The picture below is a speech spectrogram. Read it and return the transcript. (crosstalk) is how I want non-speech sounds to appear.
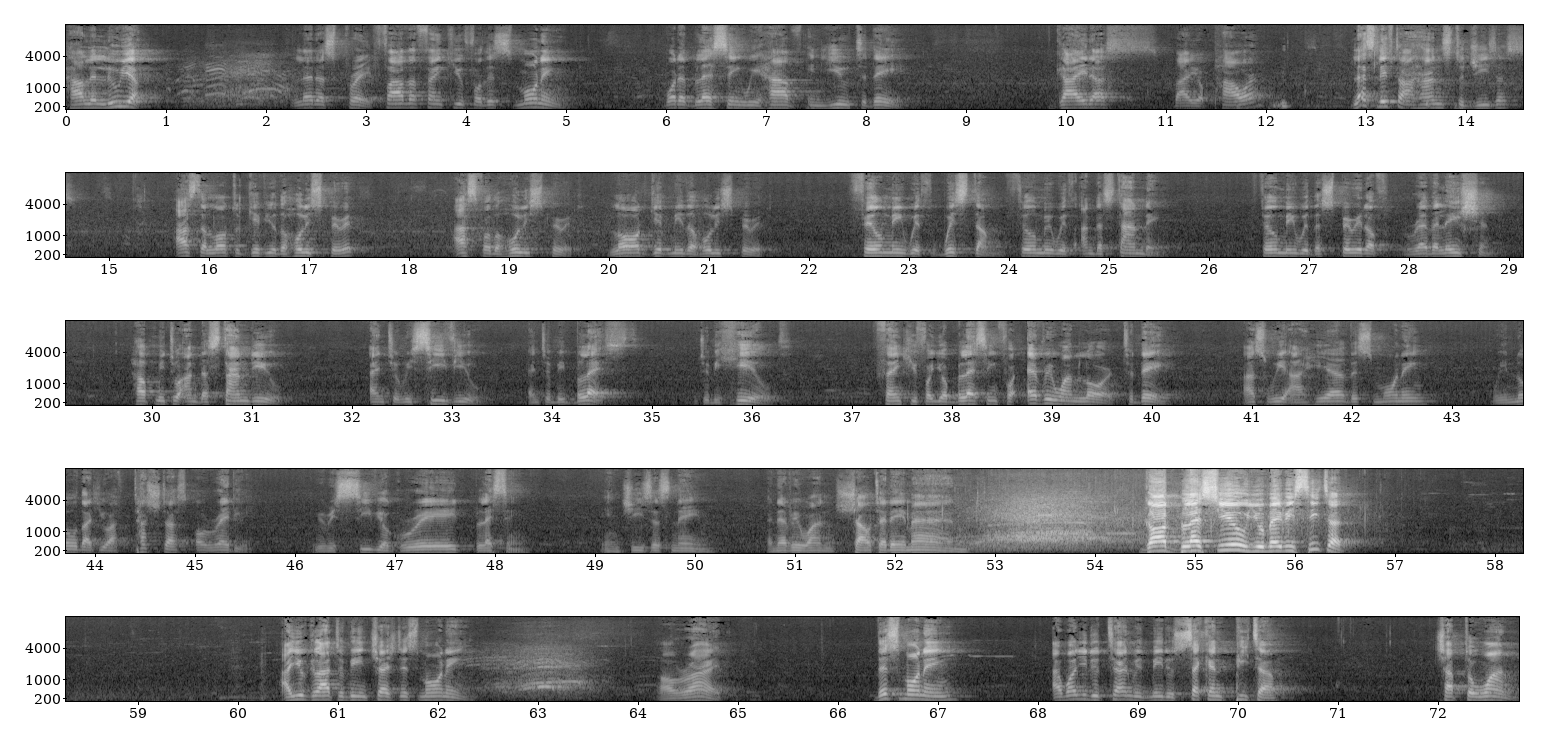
Hallelujah. Let us pray. Father, thank you for this morning. What a blessing we have in you today. Guide us by your power. Let's lift our hands to Jesus. Ask the Lord to give you the Holy Spirit. Ask for the Holy Spirit. Lord, give me the Holy Spirit. Fill me with wisdom. Fill me with understanding. Fill me with the spirit of revelation Help me to understand you and to receive you and to be blessed, to be healed. Thank you for your blessing for everyone, Lord, today. As we are here this morning, we know that you have touched us already. We receive your great blessing in Jesus' name. And everyone shouted, Amen. God bless you. You may be seated. Are you glad to be in church this morning? All right. This morning, I want you to turn with me to Second Peter chapter 1.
